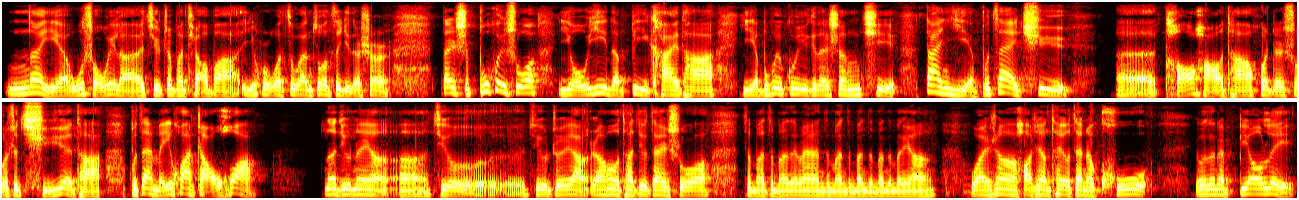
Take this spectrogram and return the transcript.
那也无所谓了，就这么调吧。一会儿我自管做自己的事儿，但是不会说有意的避开他，也不会故意跟他生气，但也不再去呃讨好他，或者说是取悦他，不再没话找话。那就那样啊，就就这样，然后他就在说怎么怎么怎么样，怎么怎么怎么怎么样。晚上好像他又在那哭，又在那飙泪，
